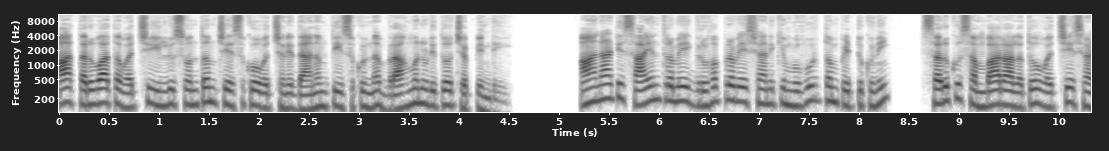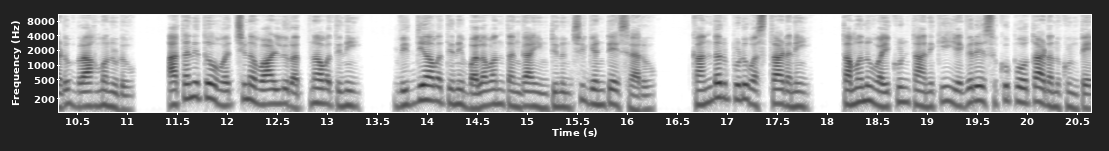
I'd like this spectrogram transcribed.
ఆ తరువాత వచ్చి ఇల్లు సొంతం చేసుకోవచ్చని దానం తీసుకున్న బ్రాహ్మణుడితో చెప్పింది. ఆనాటి సాయంత్రమే గృహప్రవేశానికి ముహూర్తం పెట్టుకుని సరుకు సంబారాలతో వచ్చేశాడు బ్రాహ్మణుడు. అతనితో వచ్చిన వాళ్ళు రత్నావతిని విద్యావతిని బలవంతంగా ఇంటినుంచి గెంటేశారు. కందర్పుడు వస్తాడని తమను వైకుంఠానికి ఎగరేసుకుపోతాడనుకుంటే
